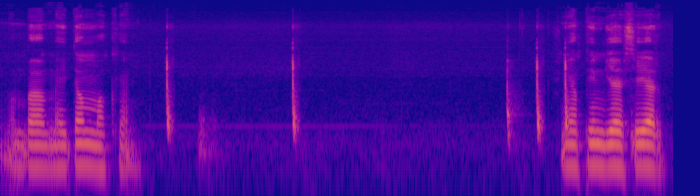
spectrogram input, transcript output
Baba meydan mı bakıyorsun? Şunu yapayım yerse yerim.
